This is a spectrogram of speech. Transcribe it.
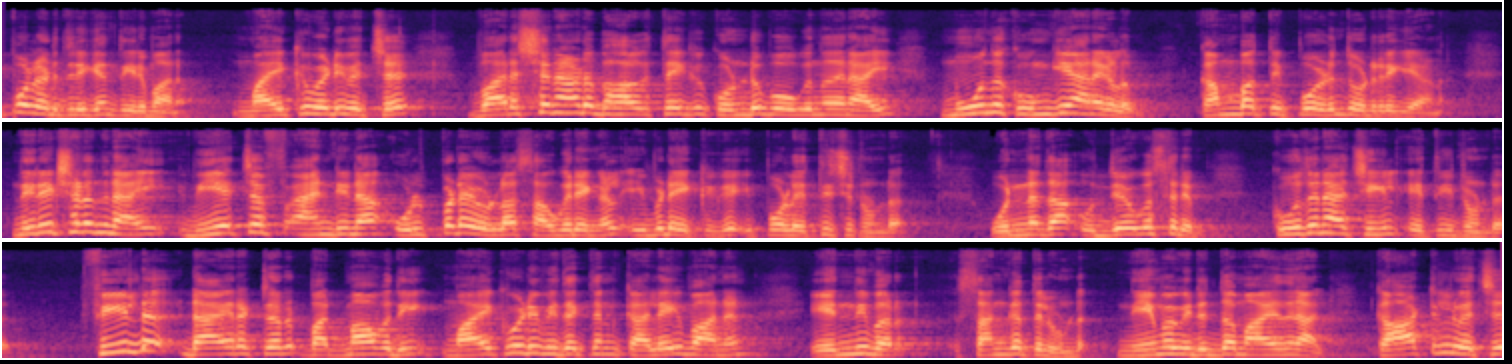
ഇപ്പോൾ എടുത്തിരിക്കുന്ന തീരുമാനം. മയക്കുവെടി വെച്ച് വരശനാട് ഭാഗത്തേക്ക് കൊണ്ടുപോകുന്നതിനായി മൂന്ന് കുങ്കിയാനകളും കമ്പത്ത് ഇപ്പോഴും തുടരുകയാണ്. നിരീക്ഷണത്തിനായി വി എച്ച് എഫ് ആന്റിന ഉൾപ്പെടെയുള്ള സൗകര്യങ്ങൾ ഇവിടേക്ക് ഇപ്പോൾ എത്തിച്ചിട്ടുണ്ട്. ഉന്നത ഉദ്യോഗസ്ഥരും കൂതനാച്ചിയിൽ എത്തിയിട്ടുണ്ട്. ഫീൽഡ് ഡയറക്ടർ പത്മാവതി മയക്കുവെടി വിദഗ്ധൻ കലൈവാനൻ എന്നിവർ സംഘത്തിലുണ്ട്. നിയമവിരുദ്ധമായതിനാൽ കാട്ടിൽ വെച്ച്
